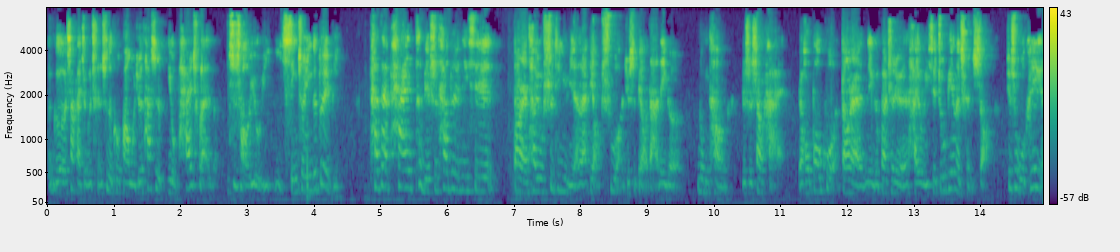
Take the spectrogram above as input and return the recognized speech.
整个上海整个城市的刻画，我觉得他是有拍出来的，至少有一形成一个对比。他在拍，特别是他对那些，当然他用视听语言来表述啊，就是表达那个弄堂，就是上海。然后包括当然那个半生缘，还有一些周边的城市啊，就是我可以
